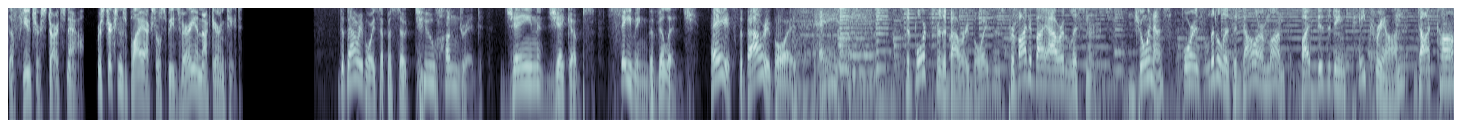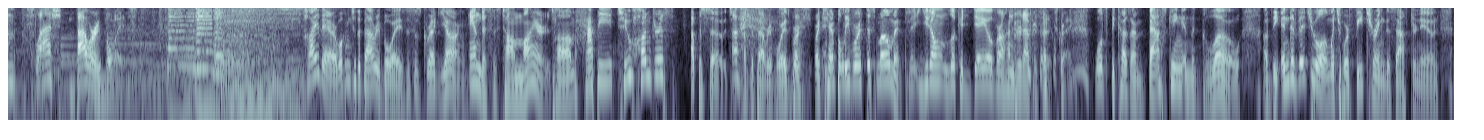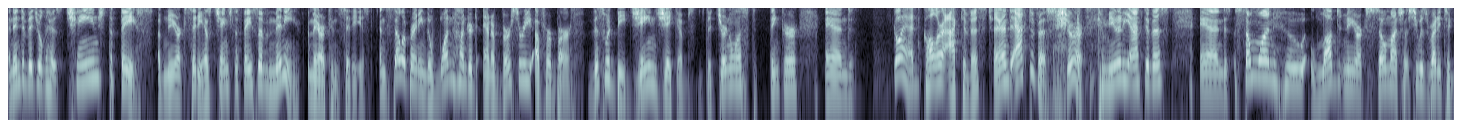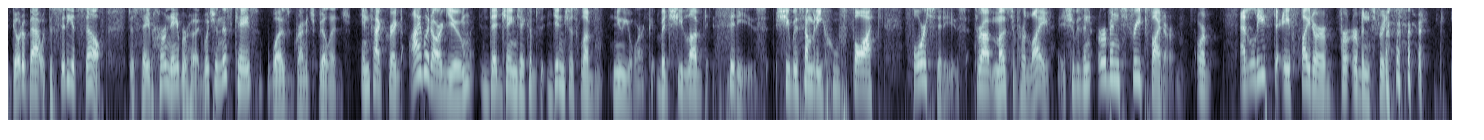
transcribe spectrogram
The future starts now. Restrictions apply, actual speeds vary and not guaranteed. The Bowery Boys, episode 200 Jane Jacobs, Saving the Village. Hey, it's the Bowery Boys. Hey. Support for the Bowery Boys is provided by our listeners. Join us for as little as a dollar a month by visiting patreon.com slash Bowery Boys. Hi there, welcome to the Bowery Boys. This is Greg Young. And this is Tom Myers. Tom, happy 200th episode oh. of the Bowery Boys. We're, I can't believe we're at this moment. You don't look a day over 100 episodes, Greg. Well, it's because I'm basking in the glow of the individual in which we're featuring this afternoon. An individual that has changed the face of New York City, has changed the face of many American cities, and celebrating the 100th anniversary of her birth. This would be Jane Jacobs, the journalist, thinker, and Go ahead, call her activist. and activist, sure, community activist, and someone who loved New York so much that she was ready to go to bat with the city itself to save her neighborhood, which in this case was Greenwich Village. In fact, Greg, I would argue that Jane Jacobs didn't just love New York, but she loved cities. She was somebody who fought for cities throughout most of her life. She was an urban street fighter, or at least a fighter for urban streets.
